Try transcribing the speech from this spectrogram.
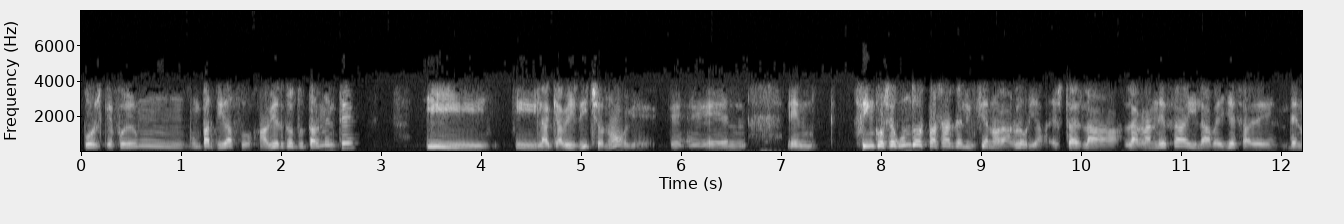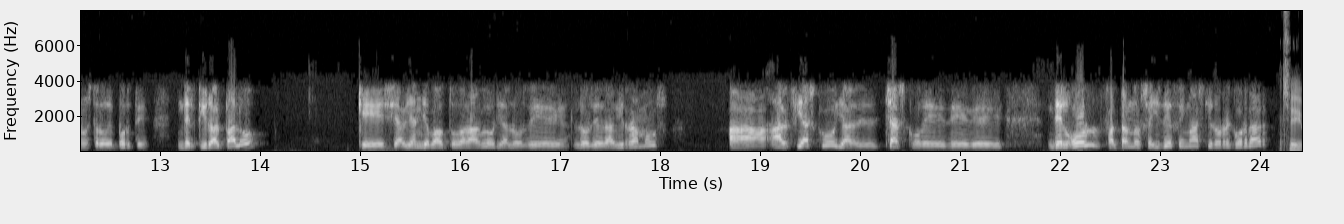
Pues que fue un, un partidazo, abierto totalmente y, y la que habéis dicho, ¿no? Que, que en, en cinco segundos pasas del infierno a la gloria. Esta es la, la grandeza y la belleza de, de, nuestro deporte. Del tiro al palo, que se habían llevado toda la gloria los de los de David Ramos, a, al fiasco y al chasco de, de, de, del gol, faltando seis décimas, quiero recordar. Sí.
